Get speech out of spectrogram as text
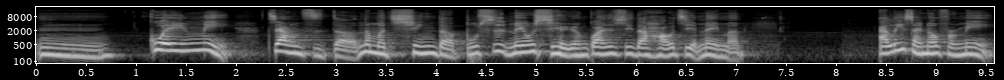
嗯，闺蜜，这样子的那么亲的，不是没有血缘关系的好姐妹们。At least I know for me，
